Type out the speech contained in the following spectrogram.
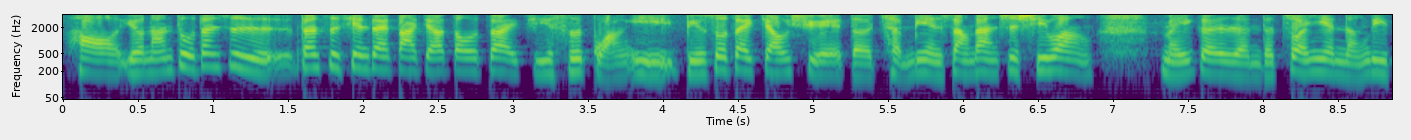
好，有难度，但是但是现在大家都在集思广益，比如说在教学的层面上，但是希望每一个人的专业能力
